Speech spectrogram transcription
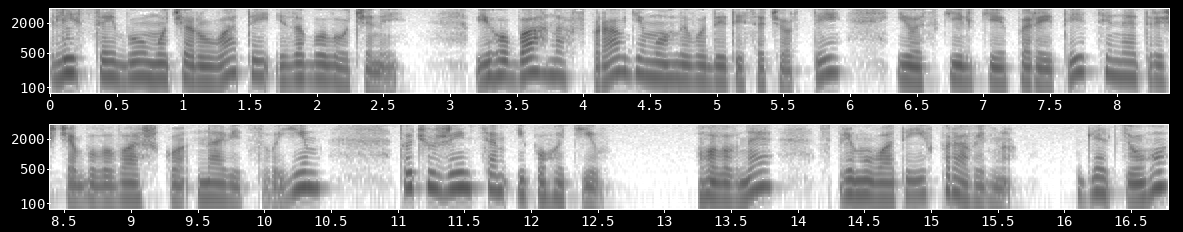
Ліс цей був мочаруватий і заболочений. В його багнах справді могли водитися чорти, і оскільки перейти ці нетрища було важко навіть своїм, то чужинцям і поготів. Головне спрямувати їх правильно. Для цього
